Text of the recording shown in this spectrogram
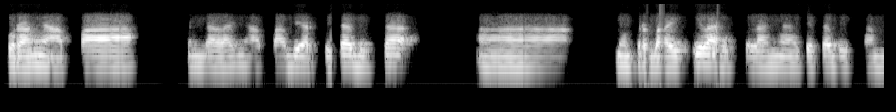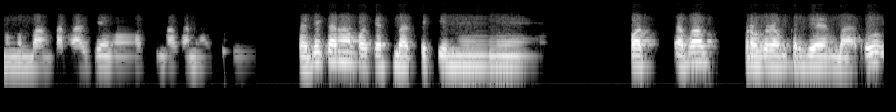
kurangnya apa kendalanya apa biar kita bisa uh, memperbaiki lah istilahnya. Kita bisa mengembangkan lagi mengembangkan lagi. Tapi karena podcast batik ini pot apa program kerja yang baru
